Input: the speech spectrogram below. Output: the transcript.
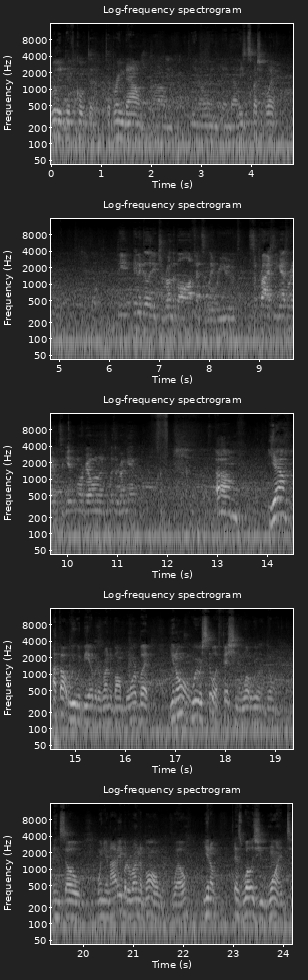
really difficult to, to bring down. Um, you know, and, and uh, he's a special player. The inability to run the ball offensively, were you surprised that you guys were able to get more going with the run game? Um, yeah, I thought we would be able to run the ball more, but you know, we were still efficient in what we were doing. And so when you're not able to run the ball well, you know, as well as you want,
